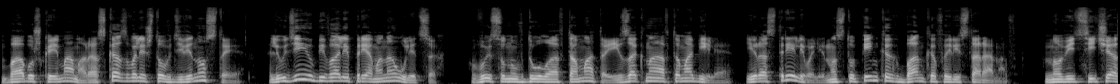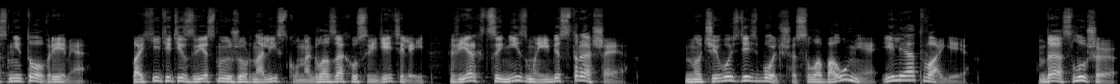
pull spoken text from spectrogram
Бабушка и мама рассказывали, что в 90-е людей убивали прямо на улицах, высунув дуло автомата из окна автомобиля и расстреливали на ступеньках банков и ресторанов. Но ведь сейчас не то время. Похитить известную журналистку на глазах у свидетелей — верх цинизма и бесстрашия. Но чего здесь больше, слабоумия или отваги? «Да, слушаю»,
